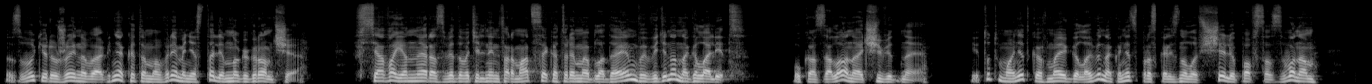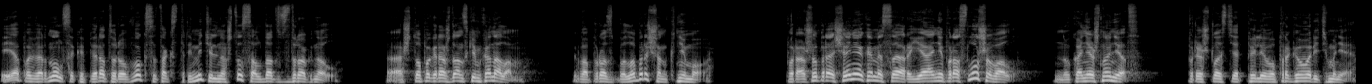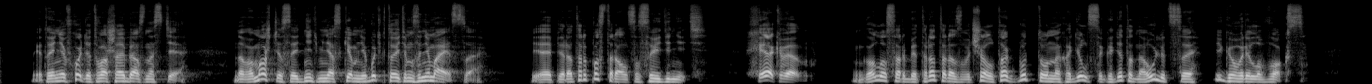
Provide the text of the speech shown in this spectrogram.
Звуки ружейного огня к этому времени стали много громче. «Вся военная разведывательная информация, которой мы обладаем, выведена на гололит», — указала она очевидное. И тут монетка в моей голове наконец проскользнула в щель, упав со звоном, и я повернулся к оператору Вокса так стремительно, что солдат вздрогнул. «А что по гражданским каналам?» Вопрос был обращен к нему. «Прошу прощения, комиссар, я не прослушивал?» «Ну, конечно, нет». Пришлось терпеливо проговорить мне. «Это не входит в ваши обязанности но вы можете соединить меня с кем-нибудь, кто этим занимается?» И оператор постарался соединить. «Хеквин», Голос арбитратора звучал так, будто он находился где-то на улице и говорил «Вокс».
